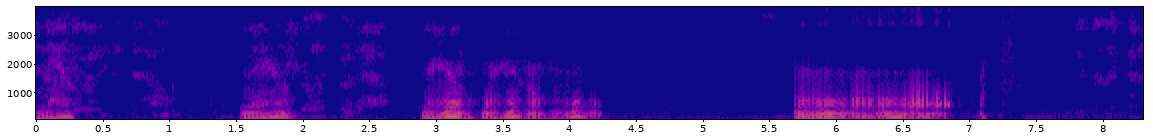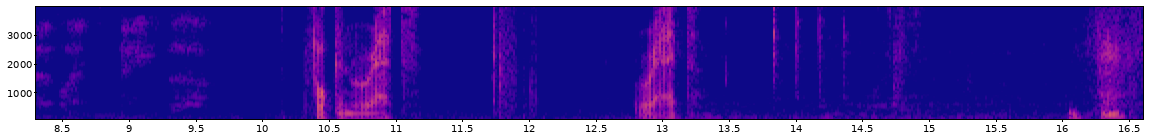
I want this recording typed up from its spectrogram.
Meow. Meow. Meow, meow, meow. Oh. Fucking rat. Rat. Mm-hmm.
